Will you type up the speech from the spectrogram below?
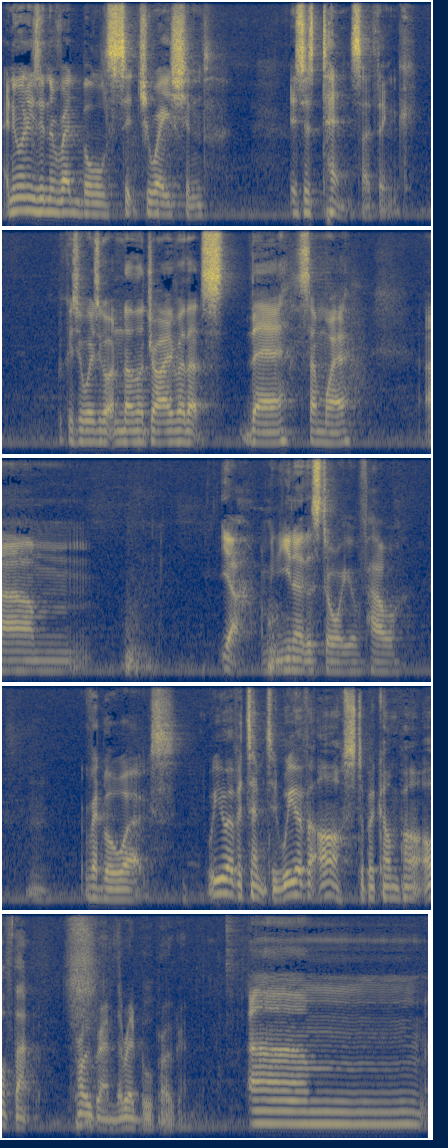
Anyone who's in the Red Bull situation is just tense. I think because you always got another driver that's there somewhere. Um, yeah, I mean you know the story of how Red Bull works. were you ever tempted? Were you ever asked to become part of that program, the Red Bull program? Um,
